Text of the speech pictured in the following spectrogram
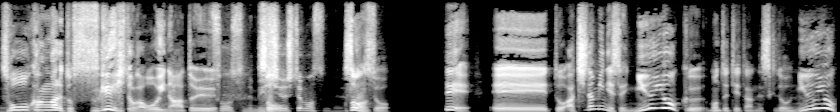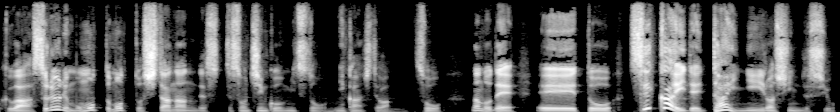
そう考えるとすげえ人が多いなという。そうですね。密集してますね。そうなんですよ。で、えっ、と、あ、ちなみにですね、ニューヨークも出てたんですけど、うんニューヨークはそれよりももっともっと下なんですって、その人口密度に関しては。うんそう。なので、えっ、と、世界で第2位らしいんですよ。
